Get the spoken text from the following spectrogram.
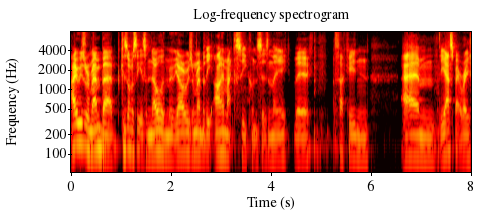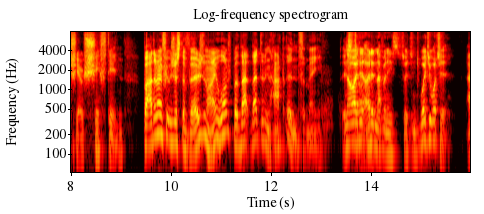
I always remember because obviously it's a Nolan movie. I always remember the IMAX sequences and the the fucking um the aspect ratio shifting. But I don't know if it was just the version I watched, but that that didn't happen for me. no, I, did, time. I didn't have any switching. Where'd you watch it? Uh,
